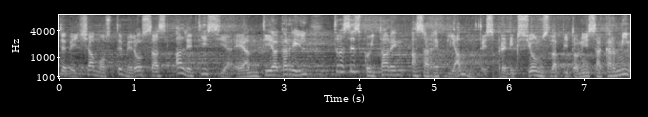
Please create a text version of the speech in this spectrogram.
te deixamos temerosas a Leticia e a Antía Carril tras escoitaren as arrepiantes prediccións da pitonisa Carmín.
